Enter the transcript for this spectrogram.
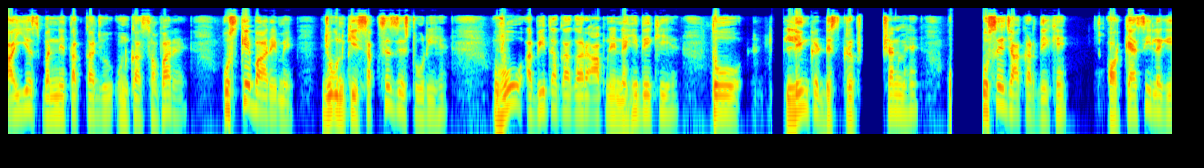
आईएएस बनने तक का जो उनका सफ़र है, उसके बारे में जो उनकी सक्सेस स्टोरी है, वो अभी तक अगर आपने नहीं देखी है तो लिंक डिस्क्रिप्शन में है। उसे जाकर देखें और कैसी लगी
